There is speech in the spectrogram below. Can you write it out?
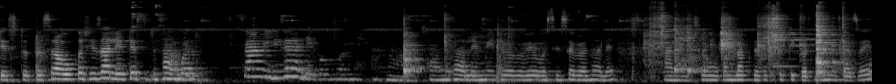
टेस्ट तर श्रावू कशी झाली टेस्ट सांग चांगली झाली हां छान झाले मीठ वगैरे व्यवस्थित सगळं झालं आणि चव पण लागतं फक्त तिखट नाही मिठाचं आहे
